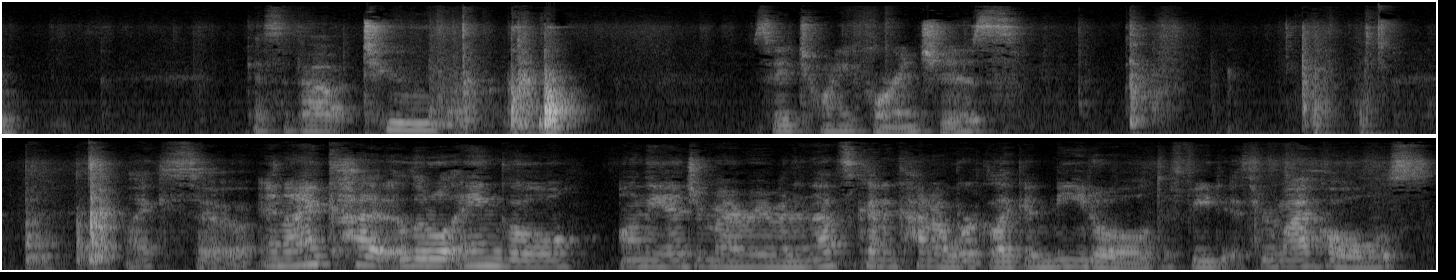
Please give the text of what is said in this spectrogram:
I guess about two, say 24 inches, like so. And I cut a little angle on the edge of my ribbon and that's going to kind of work like a needle to feed it through my holes.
